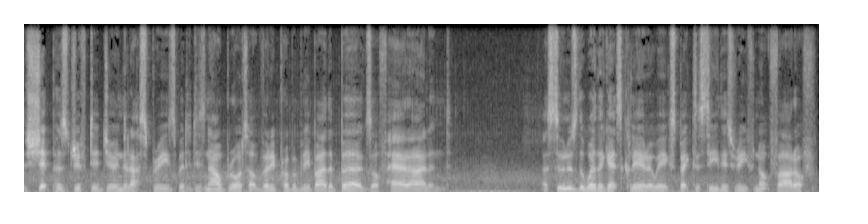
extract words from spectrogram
The ship has drifted during the last breeze, but it is now brought up very probably by the bergs off Hare Island. As soon as the weather gets clearer, we expect to see this reef not far off.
